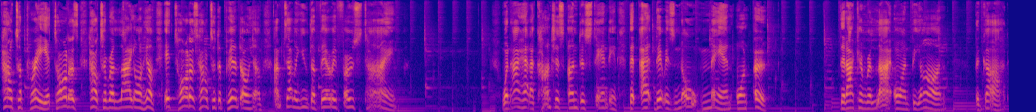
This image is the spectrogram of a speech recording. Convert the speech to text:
how to pray. It taught us how to rely on Him. It taught us how to depend on Him. I'm telling you, the very first time when I had a conscious understanding that I, there is no man on earth that I can rely on beyond the God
